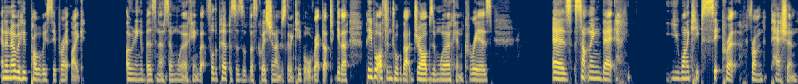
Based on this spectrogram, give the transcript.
and I know we could probably separate like owning a business and working, but for the purposes of this question, I'm just going to keep it all wrapped up together. People often talk about jobs and work and careers as something that you want to keep separate from passion.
